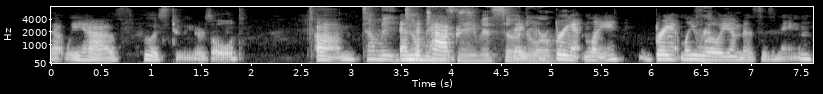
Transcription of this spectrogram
that we have who is two years old. Um, tell me, and tell the me tax his name. It's so adorable. Brantley. Brantley William is his name.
